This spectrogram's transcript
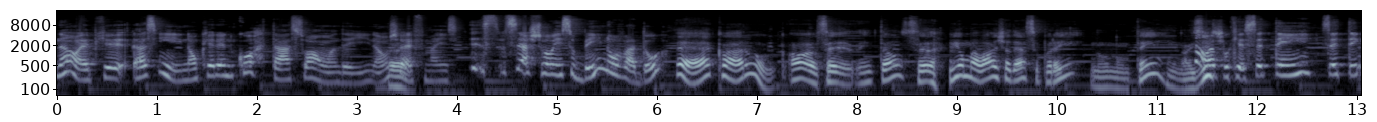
Não, é porque, assim, não querendo cortar a sua onda aí, não, É. chefe, mas você achou isso bem inovador? É, claro. Ó, você- então, você viu uma loja dessa por aí? Não, não tem? Não Não, é existe? porque você tem, você tem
